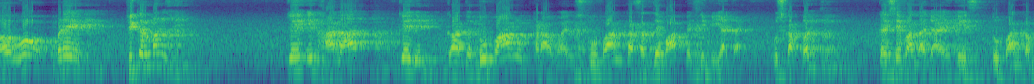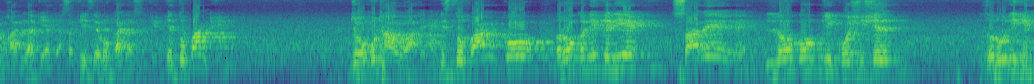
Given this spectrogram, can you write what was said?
और वो बड़े फिक्रमंद हैं। कि इन हालात के का जो तूफ़ान खड़ा हुआ है, उस तूफ़ान का सद्देबाब कैसे किया जाए? उसका बंद कैसे बांधा जाए कि इस तूफ़ान का मुकाबला किया जा सके, इसे रोका जा सके? ये तूफ़ान है। जो उठा हुआ है, इस तूफ़ान को रोकने के लिए सारे लोगों की कोशिशें ज़रूरी हैं।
